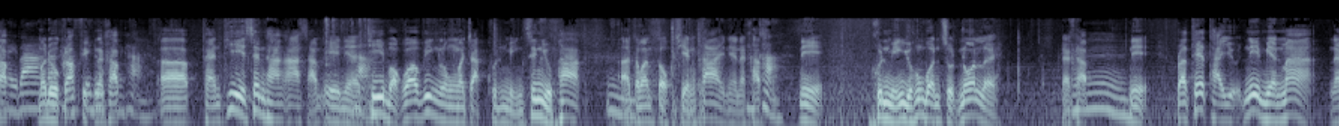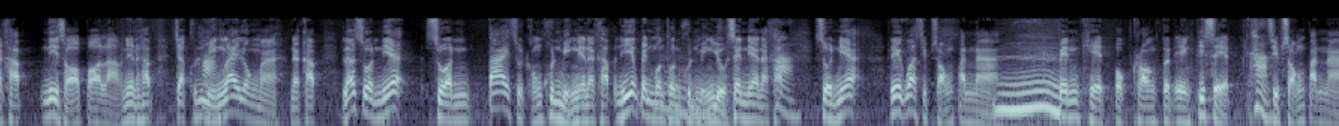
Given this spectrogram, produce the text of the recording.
คยัรับงไงบ้างมาดูนะคะกราฟิกไปนะครับกัเอ่อแผนที่เส้นทาง R3A เนี่ยค่ะที่บอกว่าวิ่งลงมาจากคุณหมิงซึ่งอยู่ภาคเอ่อตะวันตกเฉียงใต้เนี่ยนะครับค่ะนี่คุณหมิงอยู่ข้างบนสุดโน่นเลย นะครับนี่ประเทศไทยอยู่นี่เมียนมานะครับนี่สปลาวเนี่ยนะครับจากคุณหมิงไล่ลงมานะครับแล้วส่วนเนี้ยส่วนใต้สุดของคุณหมิงเนี่ยนะครับอันนี้ยังเป็นมณฑลคุณหมิงอยู่เส้นเนี้ยนะครับค่ะส่วนเนี้ยเรียกว่า 12 ปันนา เป็นเขตปกครองตนเองพิเศษค่ะ12 ปันนา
